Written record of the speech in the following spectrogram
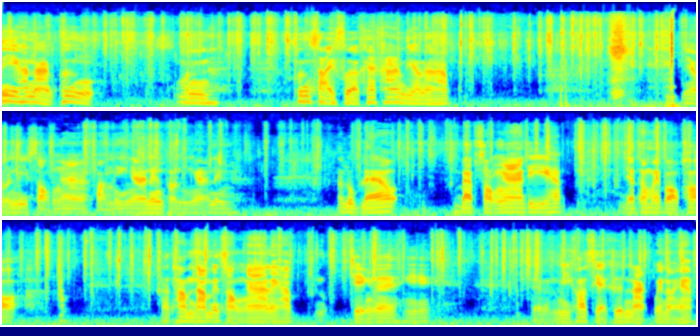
นี่ขนาดพิ่งมันพิ่งใส่เฟือกแค่ข้างเดียวนะครับ เนี่ยมันมีสองงาฝั่งนี้งาหนึ่งฝั่งนี้งาหนึ่งสรุปแล้วแบบสองงาดีครับ เดี๋ยวต้องไปบอกพ่อ ถ้าทำทำเป็นสองงาเลยครับ เจ๋งเลยอย่างนี้ แต่มีข้อเสียคือหนักไปหน่อยครับ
